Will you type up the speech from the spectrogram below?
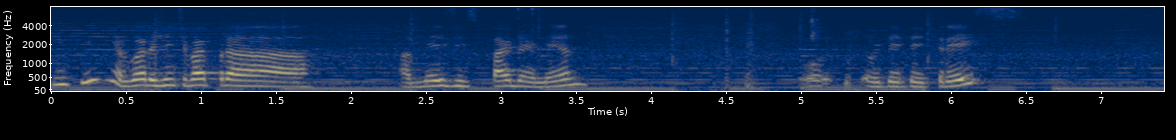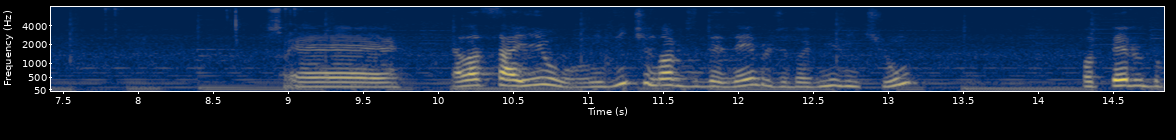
Enfim, agora a gente vai pra Amazing Spider-Man 83. É, ela saiu em 29 de dezembro de 2021. Roteiro do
